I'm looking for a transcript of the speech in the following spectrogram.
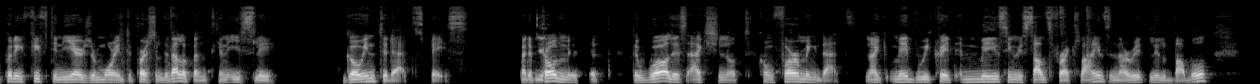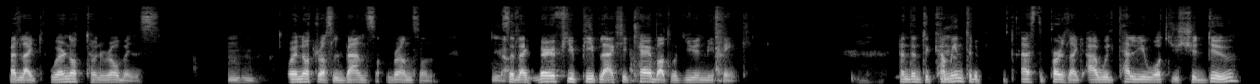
putting 15 years or more into personal development can easily go into that space. But the yeah. problem is that the world is actually not confirming that. Like maybe we create amazing results for our clients in our little bubble, but like we're not Tony Robbins. Mm-hmm. We're not Russell Brunson. Yeah. So like very few people actually care about what you and me think. And then to come yeah. into the as the person like I will tell you what you should do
